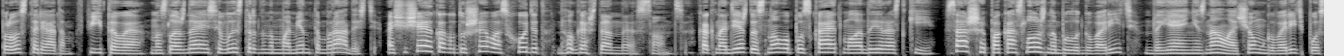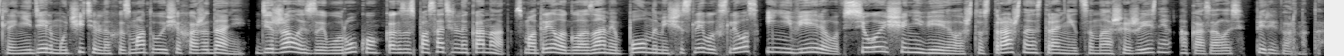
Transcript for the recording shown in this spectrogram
просто рядом, впитывая, наслаждаясь выстраданным моментом радости, ощущая, как в душе восходит долгожданное солнце, как надежда снова пускает молодые ростки. Саше пока сложно было говорить, да я и не знала, о чем говорить после недель мучительных, изматывающих ожиданий. Держалась за его руку, как за спасательный канат, смотрела глазами полными счастливых слез и не верила, все еще не верила, что страшная страница нашей жизни оказалась перевернута.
